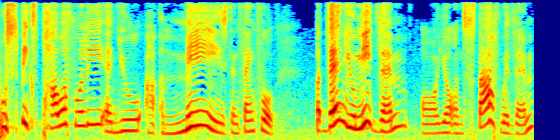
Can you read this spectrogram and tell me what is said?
who speaks powerfully and you are amazed and thankful, but then you meet them or you're on staff with them,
